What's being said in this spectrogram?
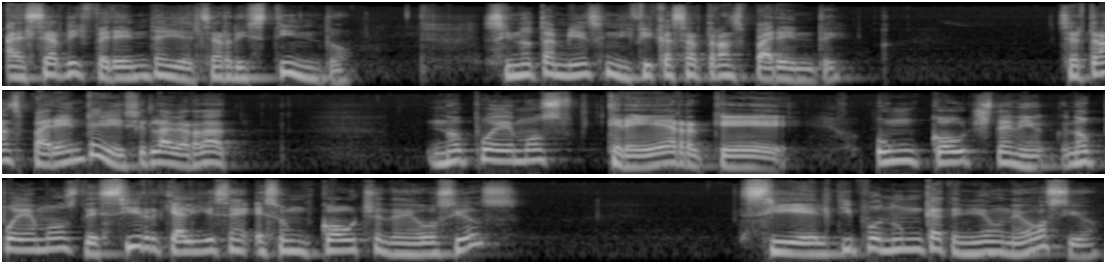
al ser diferente y al ser distinto, sino también significa ser transparente. Ser transparente y decir la verdad. No podemos creer que un coach de no podemos decir que alguien es un coach de negocios si el tipo nunca ha tenido un negocio.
